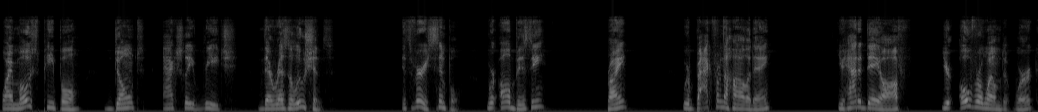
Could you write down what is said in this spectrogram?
why most people don't actually reach their resolutions. It's very simple. We're all busy, right? We're back from the holiday. You had a day off. You're overwhelmed at work.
